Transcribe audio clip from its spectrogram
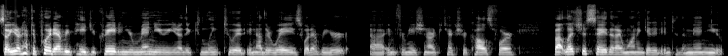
so you don't have to put every page you create in your menu. You know, they can link to it in other ways, whatever your uh, information architecture calls for. But let's just say that I want to get it into the menu.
